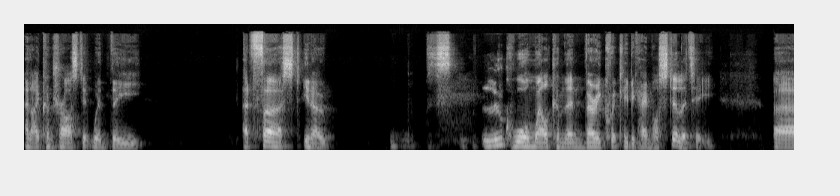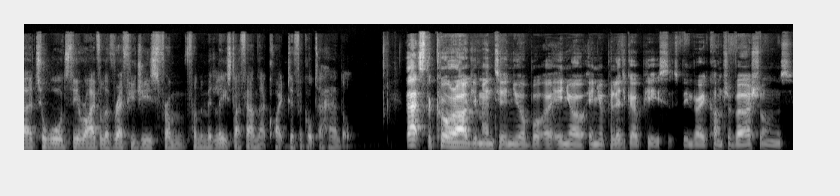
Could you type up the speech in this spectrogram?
and I contrast it with the at first, you know, lukewarm welcome, then very quickly became hostility uh, towards the arrival of refugees from from the Middle East. I found that quite difficult to handle. That's the core argument in your in your in your Politico piece. It's been very controversial and has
